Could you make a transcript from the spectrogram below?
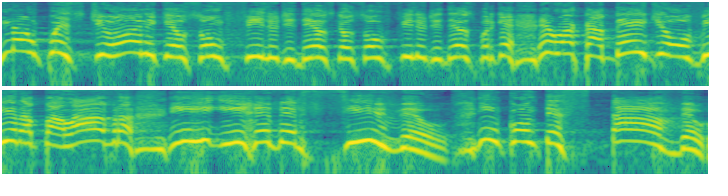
não questione que eu sou um filho de Deus, que eu sou o filho de Deus, porque eu acabei de ouvir a palavra irreversível, incontestável,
